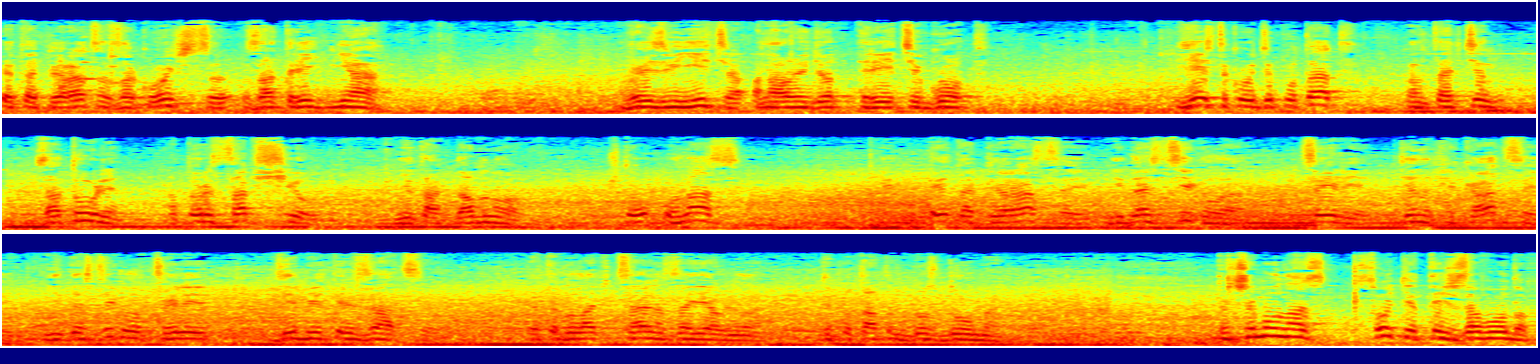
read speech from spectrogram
эта операция закончится за три дня. Вы извините, она уже идет третий год. Есть такой депутат Константин Затулин, который сообщил не так давно, что у нас эта операция не достигла цели денацификации, не достигла цели демилитаризации. Это было официально заявлено депутатом Госдумы. Почему у нас сотни тысяч заводов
